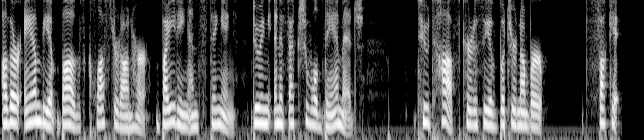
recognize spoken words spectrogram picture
Other ambient bugs clustered on her, biting and stinging, doing ineffectual damage. Too tough, courtesy of Butcher number. Fuck it,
